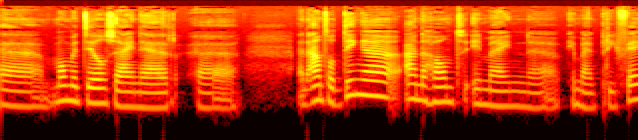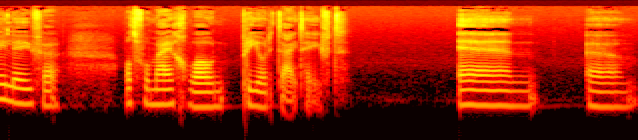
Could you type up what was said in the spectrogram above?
uh, momenteel zijn er uh, een aantal dingen aan de hand in mijn, uh, in mijn privéleven. Wat voor mij gewoon prioriteit heeft. En um,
